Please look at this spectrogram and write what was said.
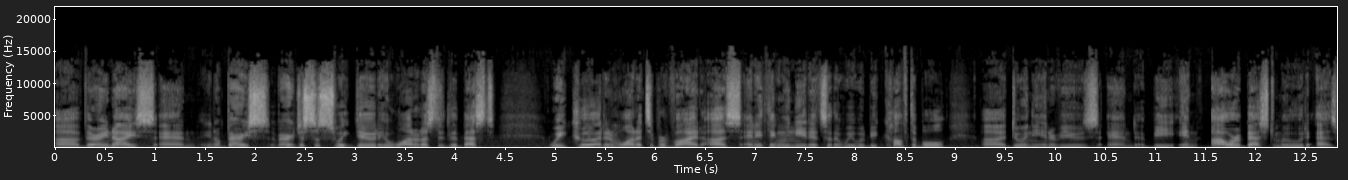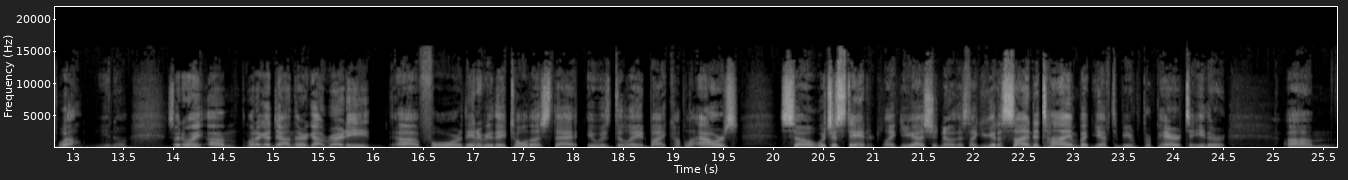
Uh, very nice and you know very very just a sweet dude who wanted us to do the best we could and wanted to provide us anything we needed so that we would be comfortable uh, doing the interviews and be in our best mood as well you know so anyway um, when i got down there got ready uh, for the interview they told us that it was delayed by a couple of hours so, which is standard. Like you guys should know this. Like you get assigned a time, but you have to be prepared to either um,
